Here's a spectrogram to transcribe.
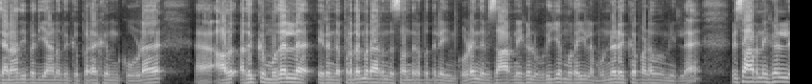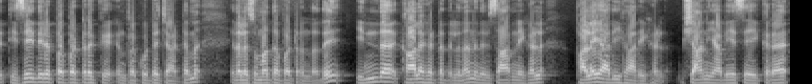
ஜனாதிபதியானதுக்கு பிறகும் கூட அது- அதுக்கு முதல்ல இருந்த பிரதமராக இருந்த சந்தர்ப்பத்திலையும் கூட இந்த விசாரணைகள் உரிய முறையில் முன்னெடுக்கப்படவும் இல்லை. விசாரணைகள் திசை திருப்பப்பட்டிருக்கு என்ற குற்றச்சாட்டும் இதில் சுமத்தப்பட்டிருந்தது. இந்த காலகட்டத்தில் தான் இந்த விசாரணைகள் பழைய அதிகாரிகள் ஷானி அபேசேகர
